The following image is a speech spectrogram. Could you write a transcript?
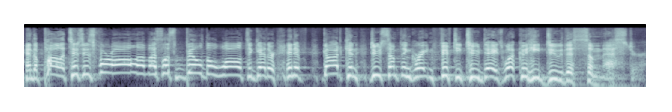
and the politicians, for all of us. Let's build the wall together. And if God can do something great in 52 days, what could He do this semester?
